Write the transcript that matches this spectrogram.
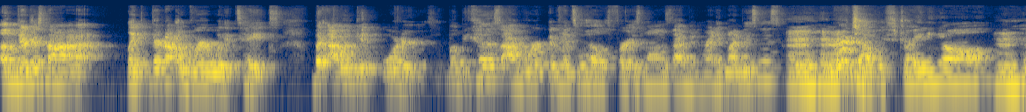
Um they're just not like they're not aware what it takes. But I would get orders. But because I worked in mental health for as long as I've been running my business, Mm-hmm. my job is draining, y'all. Working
